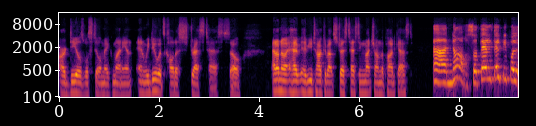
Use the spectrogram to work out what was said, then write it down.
our deals will still make money. And, and we do what's called a stress test. So i don't know have, have you talked about stress testing much on the podcast? Uh, no. So tell tell people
